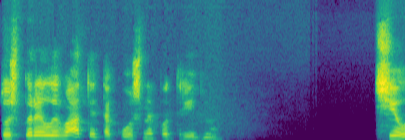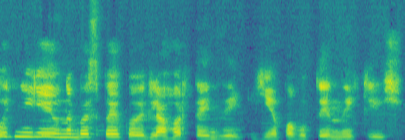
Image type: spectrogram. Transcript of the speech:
Тож переливати також не потрібно. Ще однією небезпекою для гортензій є павутинний кліщ.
